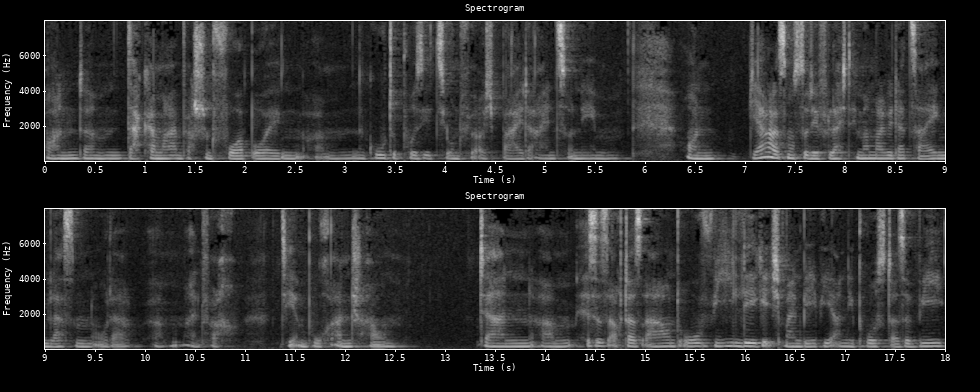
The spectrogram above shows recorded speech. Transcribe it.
Und ähm, da kann man einfach schon vorbeugen, ähm, eine gute Position für euch beide einzunehmen. Und ja, das musst du dir vielleicht immer mal wieder zeigen lassen oder ähm, einfach dir im Buch anschauen. Dann ähm, ist es auch das A und O, wie lege ich mein Baby an die Brust? Also wie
